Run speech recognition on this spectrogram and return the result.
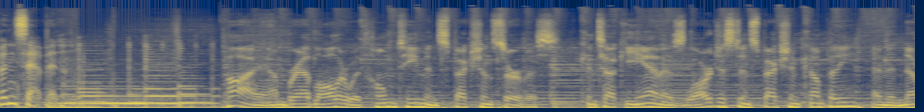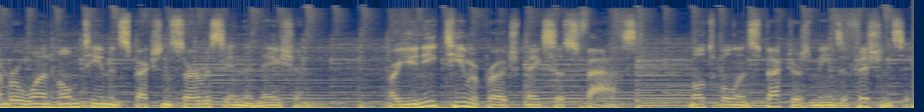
877. Hi, I'm Brad Lawler with Home Team Inspection Service, Kentuckiana's largest inspection company and the number one home team inspection service in the nation. Our unique team approach makes us fast. Multiple inspectors means efficiency.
